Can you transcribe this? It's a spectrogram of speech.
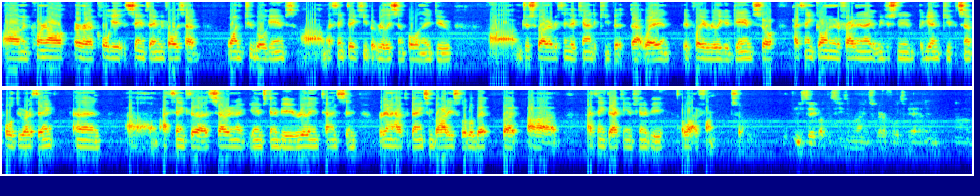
Um, and Cornell or uh, Colgate, the same thing. We've always had one, two goal games. Um, I think they keep it really simple and they do um, just about everything they can to keep it that way, and they play a really good game. So I think going into Friday night, we just need again keep it simple, do our thing, and then um, I think the Saturday night game is going to be really intense, and we're going to have to bang some bodies a little bit. But uh, I think that game is going to be a lot of fun. So. What can you say about the season Ryan Scarfo's had? And um,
